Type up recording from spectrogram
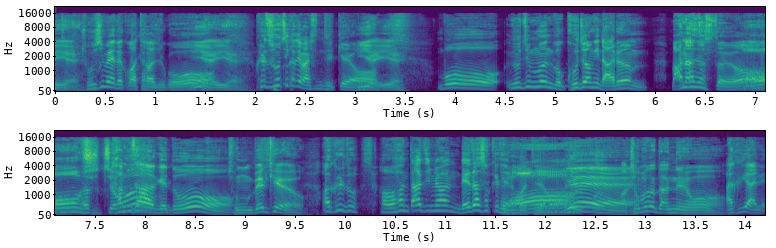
예. 좀 조심해야 될 것 같아가지고. 예, 예. 그래서 솔직하게 말씀드릴게요. 예, 예. 뭐 요즘은 뭐 고정이 나름 많아졌어요. 오, 진짜? 감사하게도. 종몇 개요? 아 그래도 어, 한 따지면 한 네다섯 개 되는 것 같아요. 아, 예. 아, 저보다 낫네요. 아 그게 아니.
